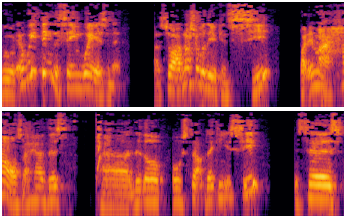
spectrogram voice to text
good. And we think the same way, isn't it? Uh, so I'm not sure whether you can see, but in my house I have this uh, little poster up there. Can you see? It says,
